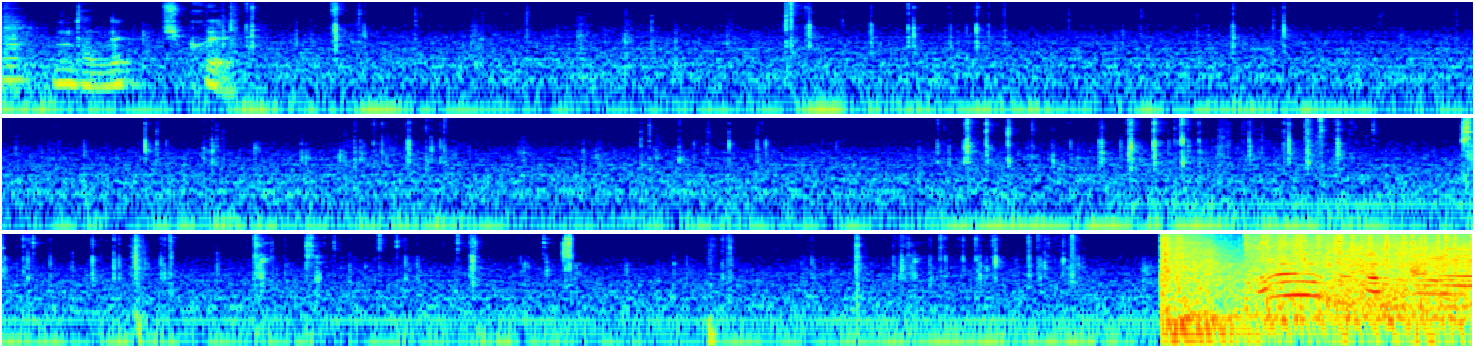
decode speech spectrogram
어? 문 닫네? 시크해 아유 술탄 무서워라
